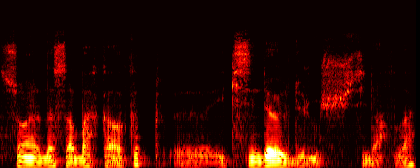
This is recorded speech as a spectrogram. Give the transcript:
Sonra da sabah kalkıp e, ikisini de öldürmüş silahla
